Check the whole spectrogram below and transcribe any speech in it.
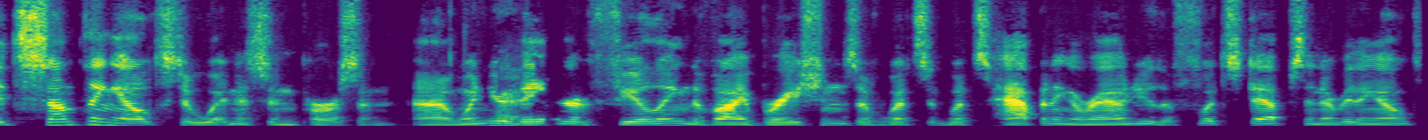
it's something else to witness in person uh, when you're Right. there feeling the vibrations of what's what's happening around you the footsteps and everything else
